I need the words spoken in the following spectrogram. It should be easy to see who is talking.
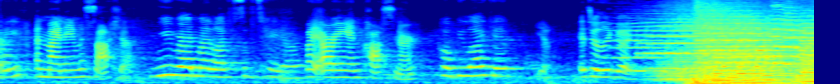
Speaker 1: Maddie.
Speaker 2: And my name is Sasha.
Speaker 1: We read My Life as a Potato
Speaker 2: by Arianne Costner.
Speaker 1: Hope you like it.
Speaker 2: Yeah, it's really good.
